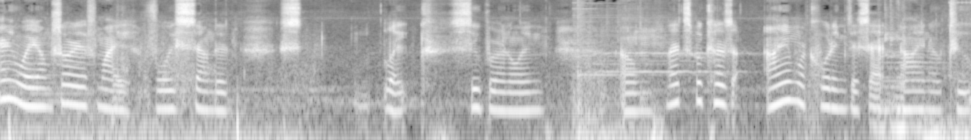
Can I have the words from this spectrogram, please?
Anyway, I'm sorry if my voice sounded like super annoying. Um, that's because I am recording this at 9.02.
